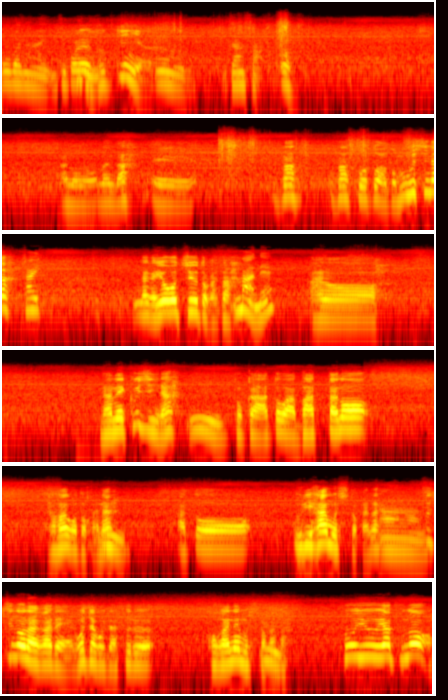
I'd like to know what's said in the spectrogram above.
大葉じゃないこれズッキーニや。なうん残さあのなんだえー、ザザスコとあと虫な。はい。なんか幼虫とかさ。まあね。あのー、ナメクジな。うん。とかあとはバッタの卵とかな、うん。あとウリハムシとかな。あ土の中でごちゃごちゃするコガネムシとかさ、うんそういうやつの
